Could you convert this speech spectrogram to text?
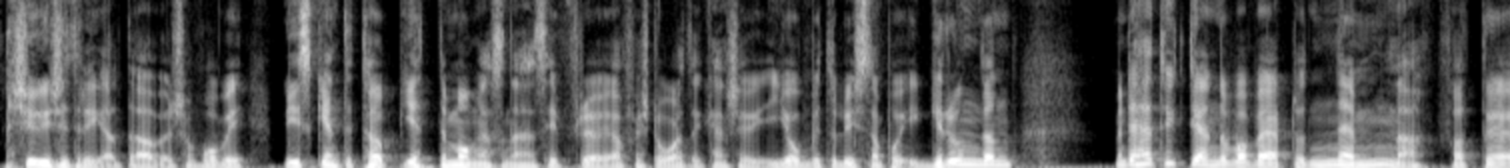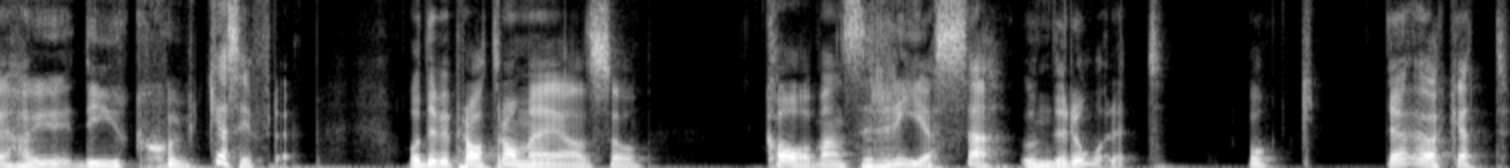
2023 helt över så får vi, vi ska inte ta upp jättemånga sådana här siffror. Jag förstår att det kanske är jobbigt att lyssna på i grunden. Men det här tyckte jag ändå var värt att nämna, för att det, har ju, det är ju sjuka siffror. Och det vi pratar om är alltså Kavans resa under året. Och det har ökat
